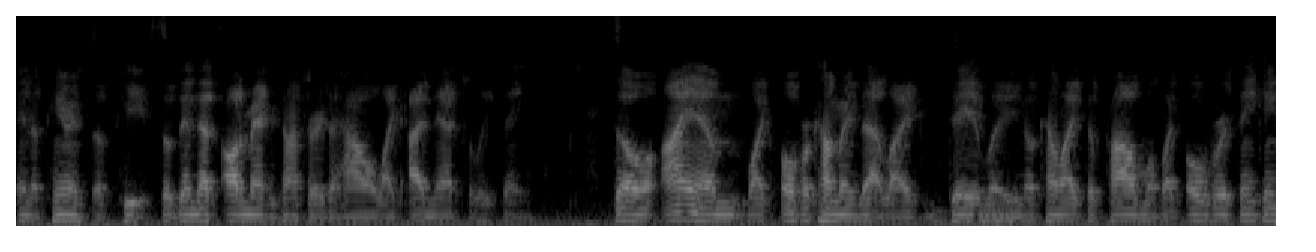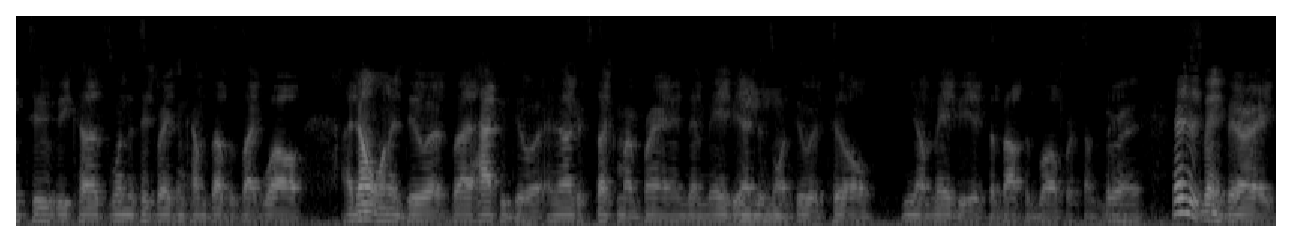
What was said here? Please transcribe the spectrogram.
an appearance of peace so then that's automatically contrary to how like i naturally think So I am like overcoming that like daily, you know, kind of like the problem of like overthinking too, because when the situation comes up, it's like, well, I don't want to do it, but I have to do it, and then I get stuck in my brain, and then maybe I just Mhm. won't do it till you know maybe it's about to blow up or something. Right. That's just being very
